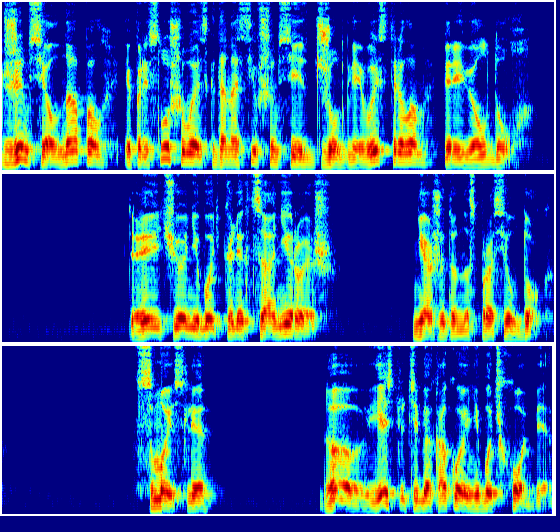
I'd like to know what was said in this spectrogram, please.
Джим сел на пол и, прислушиваясь к доносившимся из джунглей выстрелам, перевел дух. «Ты что-нибудь коллекционируешь?» – неожиданно спросил док. «В смысле?» «Ну, есть у тебя какое-нибудь хобби?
